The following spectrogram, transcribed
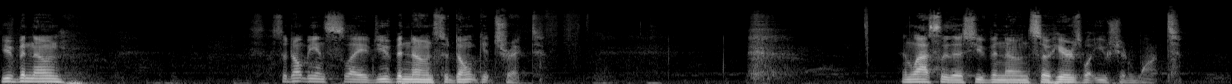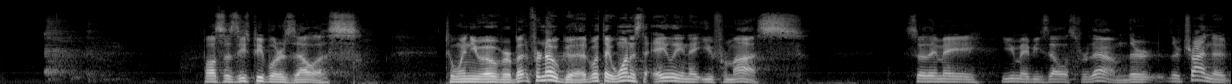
You've been known, so don't be enslaved. You've been known, so don't get tricked. And lastly, this you've been known, so here's what you should want. Paul says these people are zealous to win you over, but for no good. What they want is to alienate you from us, so they may you may be zealous for them. They're they're trying to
